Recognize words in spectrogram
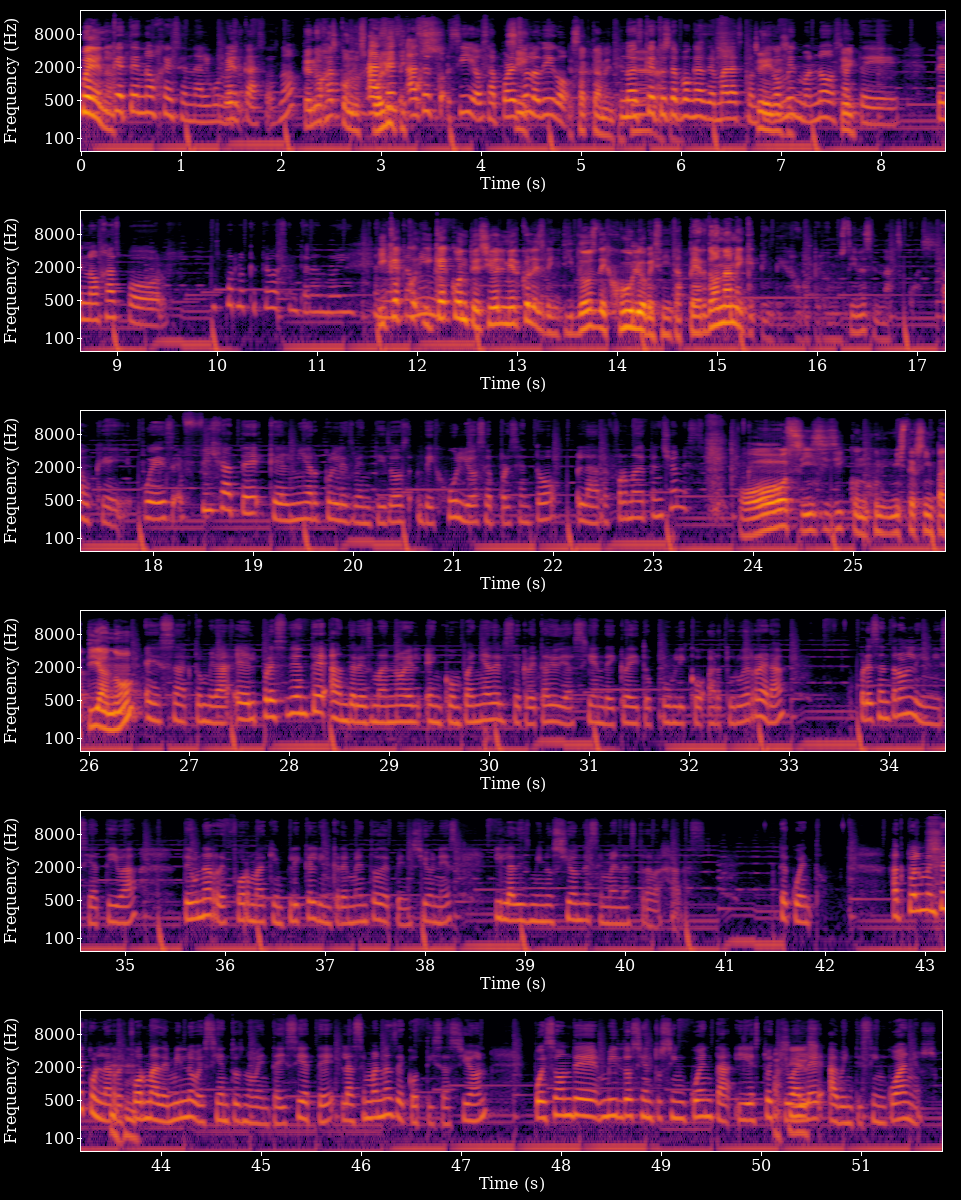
Bueno, que te enojes en algunos Bueno, casos, ¿no? te enojas con los Haces- políticos. haces sí, o sea, por Sí, eso lo digo. Exactamente. No es que tú te pongas de malas contigo sí, mismo, no, o sea, te, te enojas por, pues, por lo que te vas enterando ahí. en ¿Y qué, ¿Y qué aconteció el miércoles 22 de julio, vecinita? Perdóname que te interrumpa, pero nos tienes en ascuas. Ok, pues fíjate que el miércoles 22 de julio se presentó la reforma de pensiones. Oh, sí, sí, sí, con Mr. Simpatía, ¿no? Exacto, mira, el presidente Andrés Manuel, en compañía del secretario de Hacienda y Crédito Público Arturo Herrera, presentaron la iniciativa de una reforma que implica el incremento de pensiones y la disminución de semanas trabajadas. Te cuento. Actualmente con la reforma de 1997, las semanas de cotización pues son de 1250 y esto equivale a 25 años.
